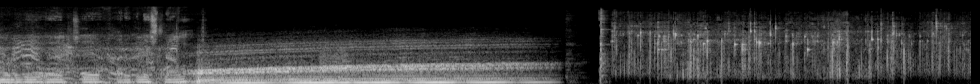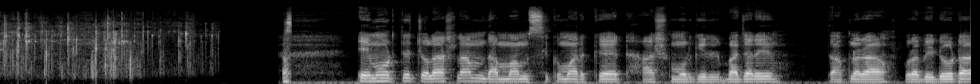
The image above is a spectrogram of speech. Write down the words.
মুরগি, এ হচ্ছে ফারুকুল ইসলাম। এই মুহূর্তে চলে আসলাম দাম্মাম সিকো মার্কেট হাঁস মুরগির বাজারে। তো আপনারা পুরো ভিডিওটা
